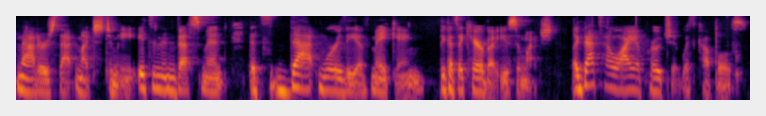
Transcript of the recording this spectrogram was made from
matters that much to me. It's an investment that's that worthy of making because I care about you so much. Like that's how I approach it with couples.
